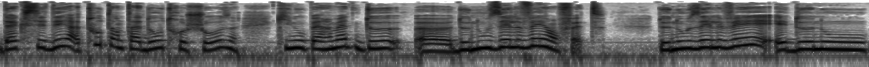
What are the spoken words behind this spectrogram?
d'accéder à tout un tas d'autres choses qui nous permettent de, euh, de nous élever en fait, de nous élever et de nous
